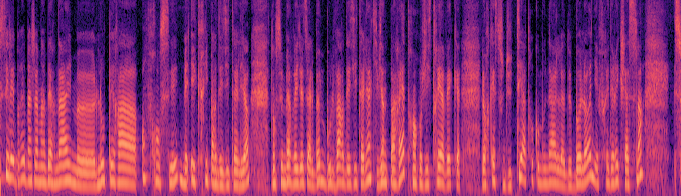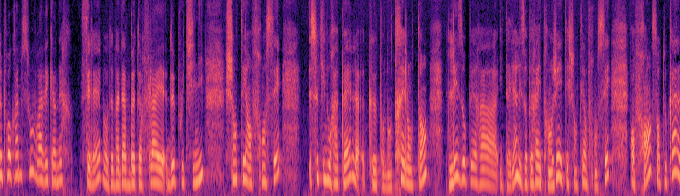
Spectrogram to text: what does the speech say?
Célébrez, Benjamin Bernheim, euh, l'opéra en français, mais écrit par des Italiens, dans ce merveilleux album Boulevard des Italiens qui vient de paraître, enregistré avec l'orchestre du Théâtre communal de Bologne et Frédéric Chasselin. Ce programme s'ouvre avec un air célèbre de Madame Butterfly de Puccini, chanté en français ce qui nous rappelle que pendant très longtemps, les opéras italiens, les opéras étrangers étaient chantés en français, en France en tout cas,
